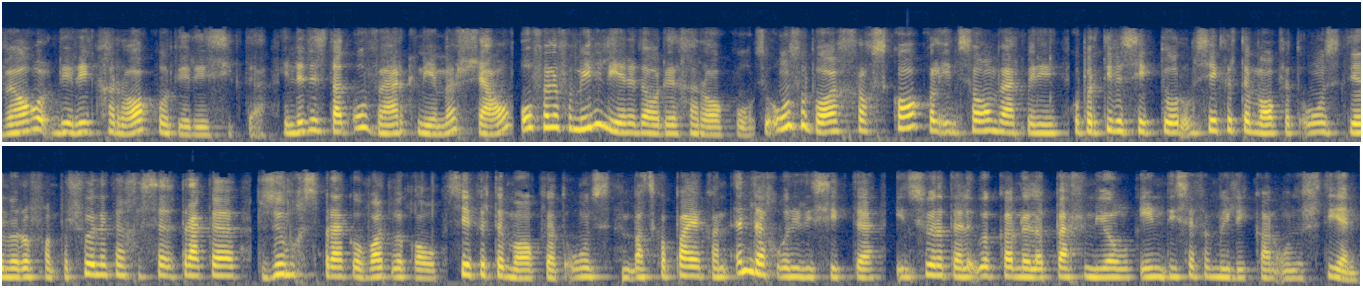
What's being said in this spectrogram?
wel direk geraak word deur hierdie siekte. En dit is dat of werknemers self of hulle familielede daardeur geraak word. So ons wil baie graag skakel en saamwerk met die koöperatiewe sektor om seker te maak dat ons deur middel van persoonlike gesprekke, Zoom gesprekke of wat ook al seker te maak dat ons maatskappye kan indig oor hierdie siekte en sodat hulle ook kan hulle personeel en die se familie kan ondersteun.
